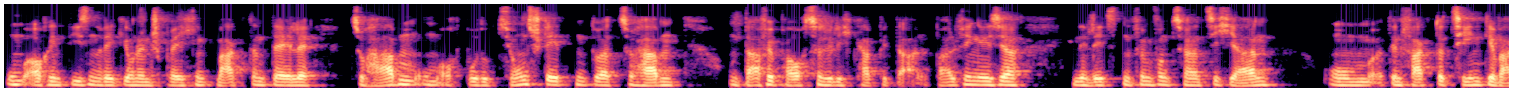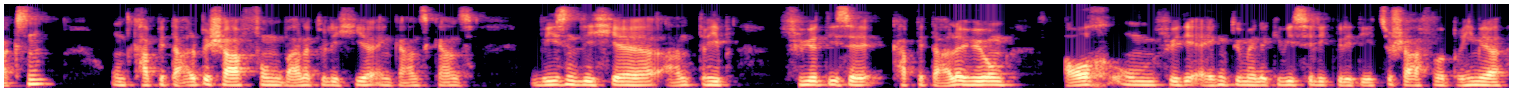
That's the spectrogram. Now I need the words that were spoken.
um auch in diesen Regionen entsprechend Marktanteile zu haben, um auch Produktionsstätten dort zu haben. Und dafür braucht es natürlich Kapital. Balfinger ist ja in den letzten 25 Jahren um den Faktor 10 gewachsen. Und Kapitalbeschaffung war natürlich hier ein ganz, ganz wesentlicher Antrieb für diese Kapitalerhöhung, auch um für die Eigentümer eine gewisse Liquidität zu schaffen, aber primär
